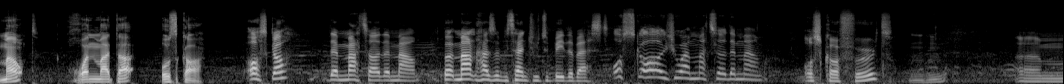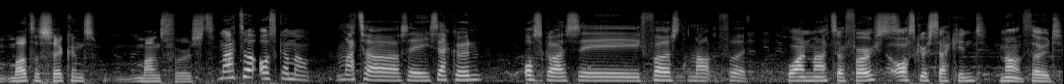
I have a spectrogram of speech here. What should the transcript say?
Mount, Juan Mata, Oscar. Oscar, then Mata, then Mount. But Mount has the potential to be the best. Oscar, Juan Mata, then Mount. Oscar third. Mm-hmm. Um, Mata second. Mount first. Mata, Oscar, Mount. Mata say second, Oscar say first, Mount third. Juan Mata first, Oscar second, Mount third.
